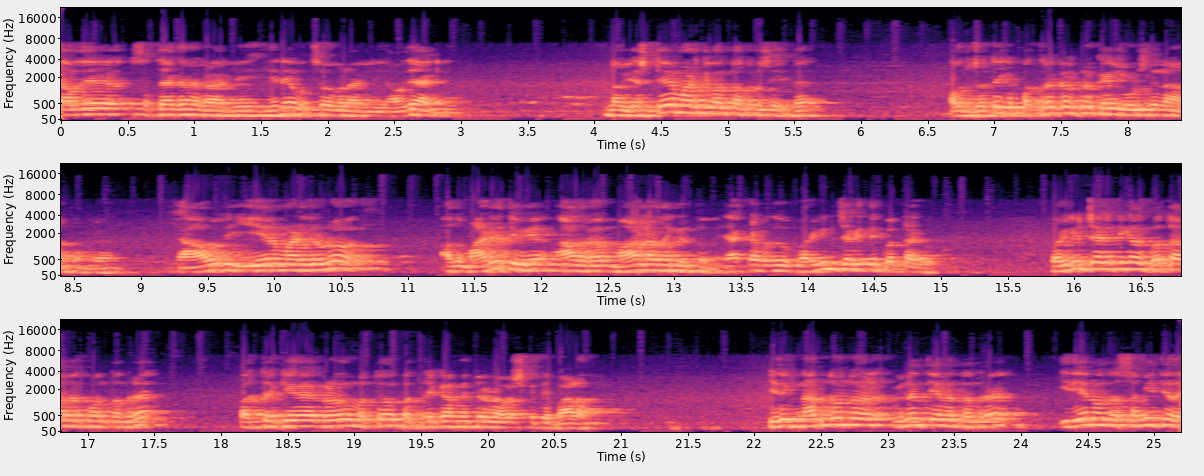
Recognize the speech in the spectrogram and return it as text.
ಯಾವುದೇ ಸತ್ಯಾಗ್ರಹಗಳಾಗಲಿ ಏನೇ ಉತ್ಸವಗಳಾಗಲಿ ಯಾವುದೇ ಆಗಲಿ, ನಾವು ಎಷ್ಟೇ ಮಾಡ್ತೀವಿ ಅಂತಂದ್ರೂ ಸಹಿತ ಅವ್ರ ಜೊತೆಗೆ ಪತ್ರಕರ್ತರು ಕೈ ಜೋಡಿಸಲಿಲ್ಲ ಅಂತಂದ್ರೆ ಯಾವುದು ಏನು ಮಾಡಿದ್ರು ಅದು ಮಾಡಿರ್ತೀವಿ, ಆದ್ರೆ ಮಾಡಲಾರ್ದಂಗೆ ಇರ್ತದೆ. ಯಾಕಂದ್ರೆ ಅದು ಹೊರಗಿನ ಜಗತ್ತಿಗೆ ಗೊತ್ತಾಗಬೇಕು. ಹೊರಗಿನ ಜಗತ್ತಿಗೆ ಅದು ಗೊತ್ತಾಗಬೇಕು ಅಂತಂದ್ರೆ ಪತ್ರಿಕೆಗಳು ಮತ್ತು ಪತ್ರಿಕಾ ಮಿತ್ರರ ಅವಶ್ಯಕತೆ ಭಾಳ ಇದಕ್ಕೆ ನಂದೊಂದು ವಿನಂತಿ ಏನಂತಂದ್ರೆ ಇದೇನೊಂದು ಸಮಿತಿ ಅದ,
